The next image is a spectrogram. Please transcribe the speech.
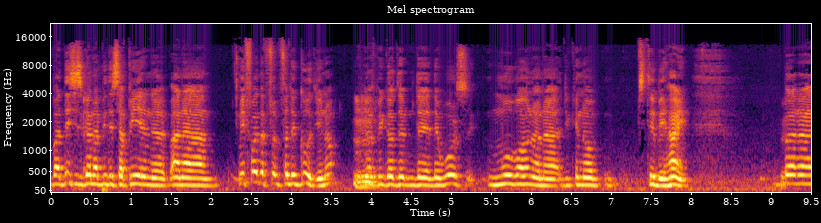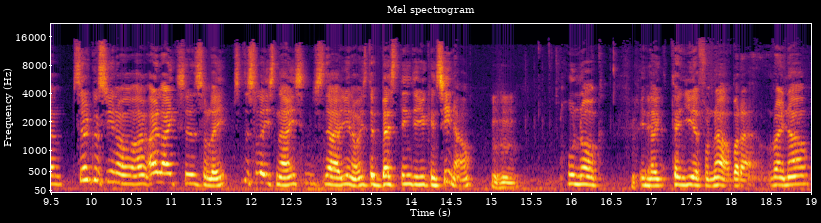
but this is gonna be disappearing uh, and uh, for the for, for the good, you know, because because the, the the words move on and uh, you cannot still behind. But uh, circus, you know, I, I like Cirque du Soleil. Cirque du Soleil is nice. It's uh, you know, it's the best thing that you can see now. hmm Who knows in like ten years from now? But uh, right now,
